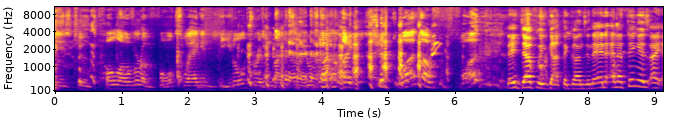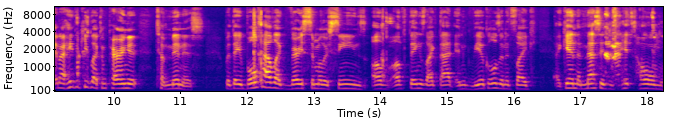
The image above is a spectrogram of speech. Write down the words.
is to pull over a Volkswagen Beetle driven by Cuba? like what the fuck? they definitely got the guns in there. And, and the thing is, I and I hate to keep like comparing it to Menace, but they both have like very similar scenes of of things like that in vehicles, and it's like again the message just hits home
